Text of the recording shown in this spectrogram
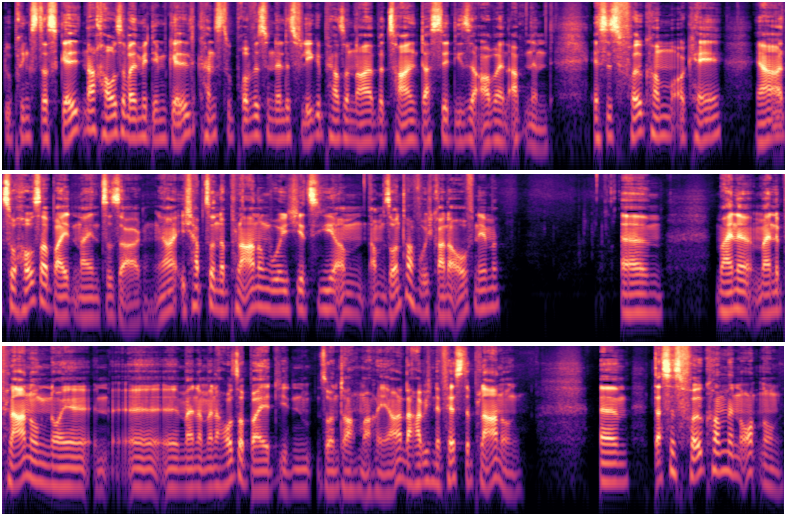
du bringst das Geld nach Hause, weil mit dem Geld kannst du professionelles Pflegepersonal bezahlen, das dir diese Arbeit abnimmt. Es ist vollkommen okay, ja, zur Hausarbeit Nein zu sagen. Ja, ich habe so eine Planung, wo ich jetzt hier am, am Sonntag, wo ich gerade aufnehme, ähm, meine, meine Planung neu, äh, äh, meine, meine Hausarbeit jeden Sonntag mache, ja, da habe ich eine feste Planung. Ähm, das ist vollkommen in Ordnung.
